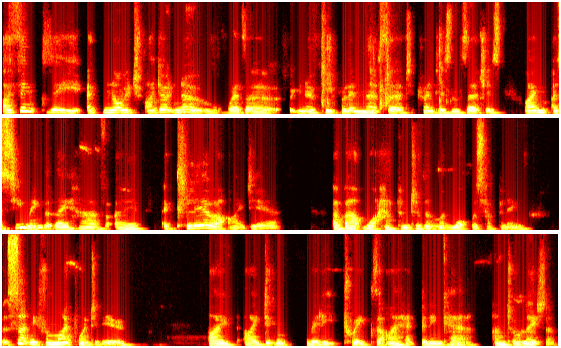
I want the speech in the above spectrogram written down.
I think the acknowledge, I don't know whether, you know, people in their 30, 20s and 30s, I'm assuming that they have a, a clearer idea about what happened to them and what was happening. But certainly from my point of view, I I didn't really twig that I had been in care until later.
